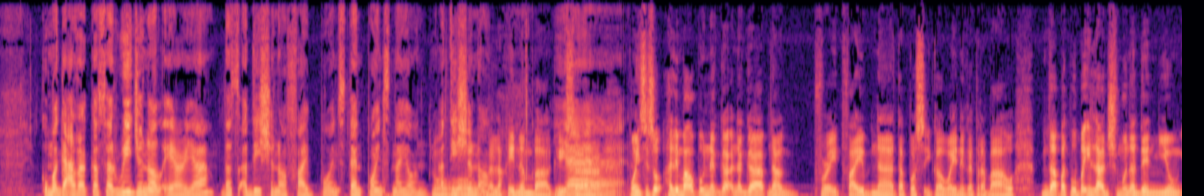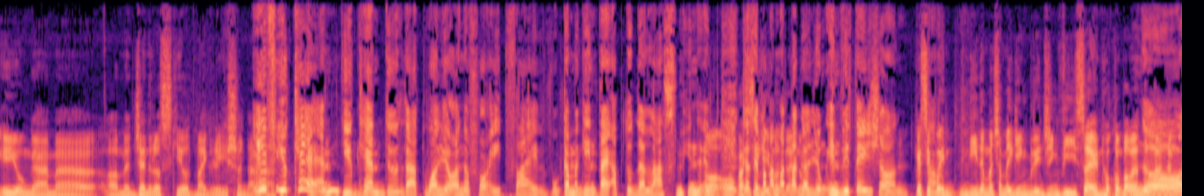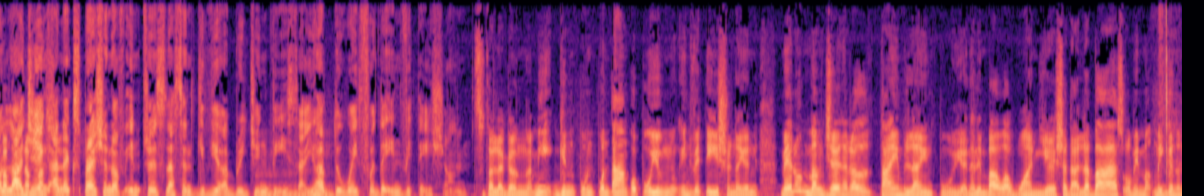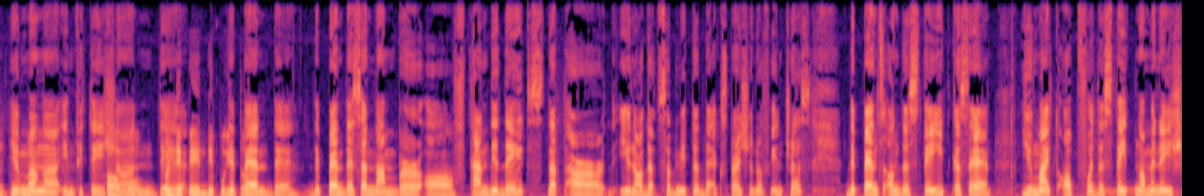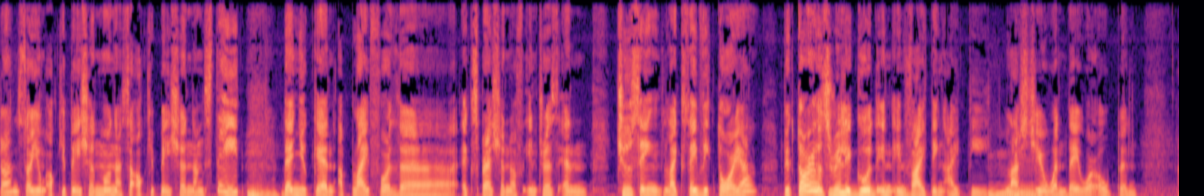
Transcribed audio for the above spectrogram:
Kung mag-aaral ka sa regional area, that's additional five points. Ten points na yon. Oo, additional. malaki ng bagay sa Yeah. points. So, halimbawa pong nag, nag, nag 485 na tapos ikaw ay nagkatrabaho, dapat po ba i-lodge mo na din yung iyong um, uh, um, general skilled migration na If you can, you Hmm. can do that while you're on a 485. Huwag ka maghintay up to the last minute. Oo, kasi kasi, baka iba matagal ganun. yung invitation. kasi Ah. po hindi naman siya magiging bridging visa eh no kung bawa No, lodging an expression of interest doesn't give you a bridging Hmm. visa. You have to wait for the invitation. So talagang, mi, gin, pun- puntahan ko po yung, yung invitation na yun. Meron bang general timeline po yan? Halimbawa, one year siya lalabas o may, ma- may ganun po Yung ba? mga invitation, Opo. Or depende po ito? Depende. Depende sa number of candidates that are, you know, that submitted the expression of interest. Depends on the state kasi you might opt for the state nomination. So yung occupation mo nasa occupation ng state, Hmm. then you can apply for the expression of interest and choosing like say Victoria. Victoria was really good in inviting IT Hmm. last year when they were open.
